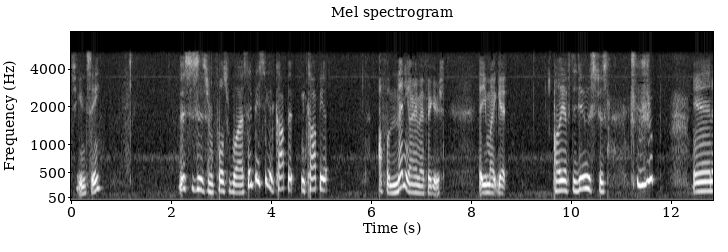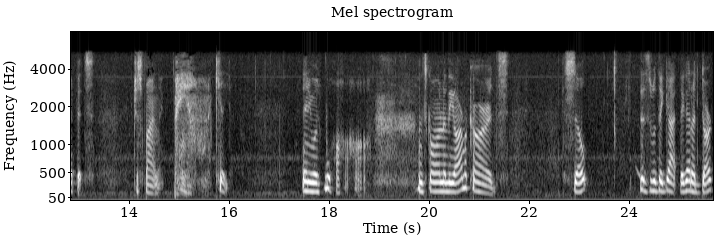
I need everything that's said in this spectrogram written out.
As you can see. This is his repulsor blast. They basically copy it, copy it off of many Iron Man figures that you might get. All you have to do is just and it fits just fine. Like bam, I'm gonna kill you. Anyways, woo ha ha ha. Let's go on to the armor cards. So, this is what they got. They got a dark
